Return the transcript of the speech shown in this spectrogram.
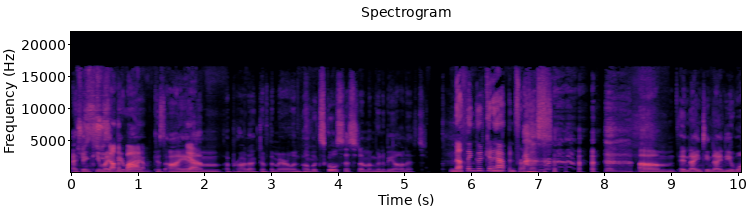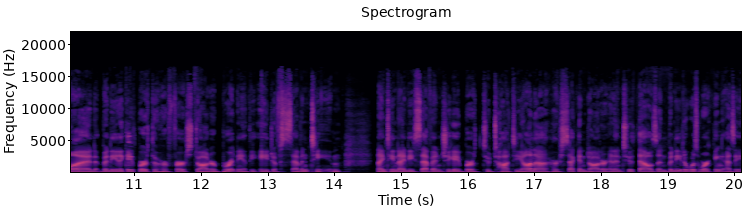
I She's- think you might be right because I Yeah. am a product of the Maryland public school system. I'm going to be honest. Nothing good can happen from this. um, in 1991, Banita gave birth to her first daughter, Brittany, at the age of 17. 1997, she gave birth to Tatiana, her second daughter, and in 2000, Banita was working as a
